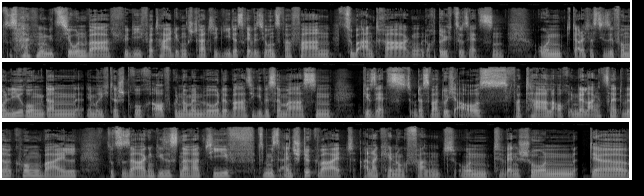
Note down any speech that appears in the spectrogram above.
sozusagen Munition war für die Verteidigungsstrategie, das Revisionsverfahren zu beantragen und auch durchzusetzen. Und dadurch, dass diese Formulierung dann im Richterspruch aufgenommen wurde, war sie gewissermaßen gesetzt. Und das war durchaus fatal auch in der Langzeitwirkung, weil sozusagen dieses Narrativ zumindest ein Stück weit Anerkennung fand. Und wenn schon der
